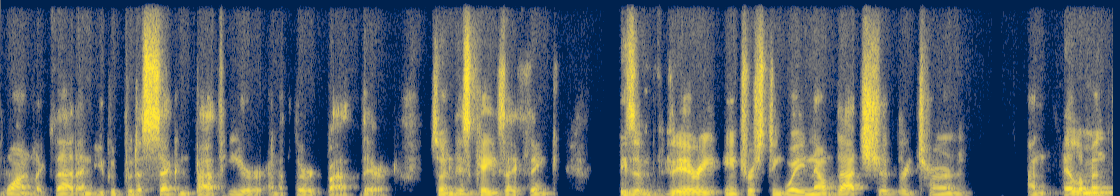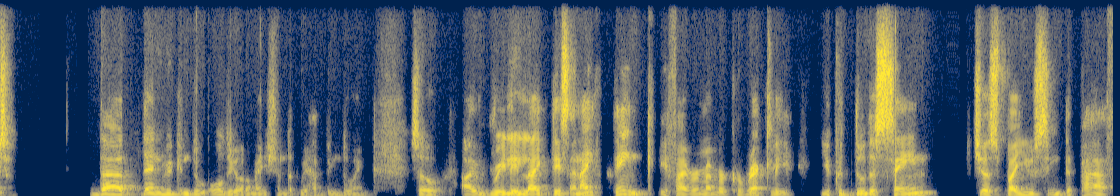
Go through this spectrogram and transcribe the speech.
one like that. And you could put a second path here and a third path there. So in this case, I think is a very interesting way. Now that should return an element that then we can do all the automation that we have been doing. So I really like this. And I think if I remember correctly, you could do the same just by using the path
